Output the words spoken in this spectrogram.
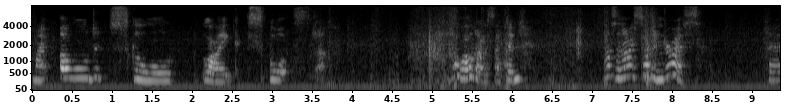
My old school, like, sports stuff. Oh, hold on a second. That's a nice sudden dress. Uh,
